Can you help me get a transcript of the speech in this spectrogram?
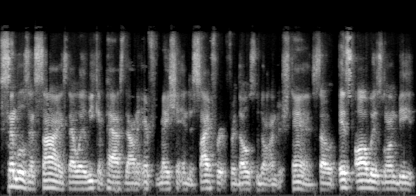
symbols and signs that way we can pass down the information and decipher it for those who don't understand so it's always going to be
